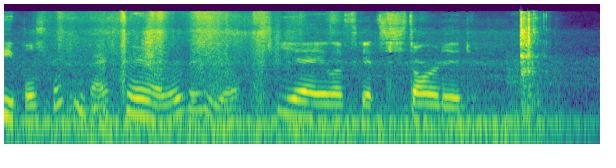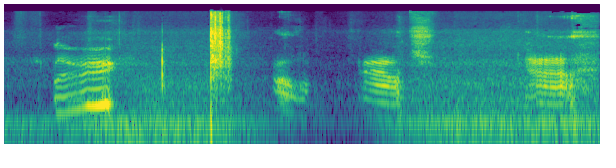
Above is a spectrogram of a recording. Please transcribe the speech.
peoples, welcome back to another video. Yay, let's get started. Oh, ouch. Ah.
